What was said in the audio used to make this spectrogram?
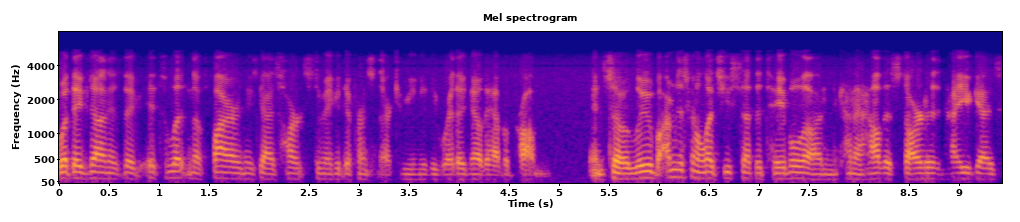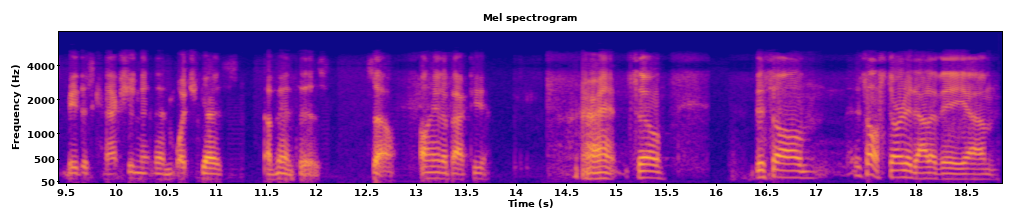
What they've done is they've it's lit a fire in these guys' hearts to make a difference in their community where they know they have a problem. And so, Lube, I'm just going to let you set the table on kind of how this started and how you guys made this connection, and then what you guys' event is. So, I'll hand it back to you. All right. So, this all this all started out of a um,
